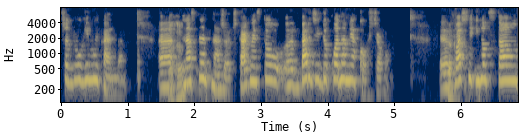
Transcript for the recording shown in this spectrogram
przed długim weekendem. E. Następna rzecz, tak, więc tu e, bardziej dokładam jakościowo. E, Tak. Właśnie idąc tą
